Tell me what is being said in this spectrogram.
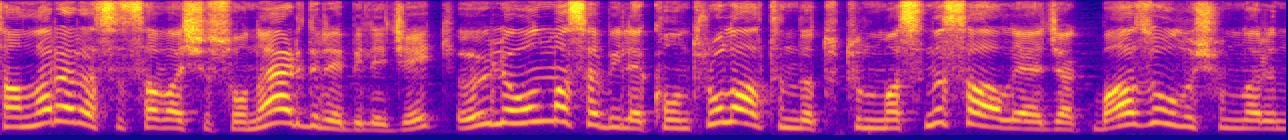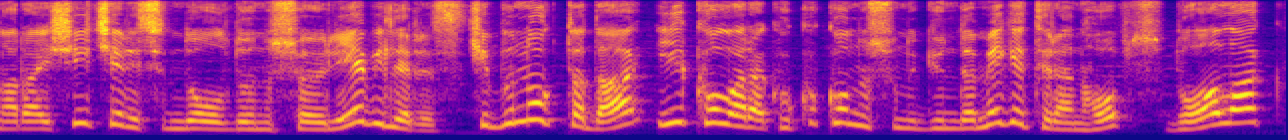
insanlar arası savaşı sona erdirebilecek, öyle olmasa bile kontrol altında tutulmasını sağlayacak bazı oluşumların arayışı içerisinde olduğunu söyleyebiliriz. Ki bu noktada ilk olarak hukuk konusunu gündeme getiren Hobbes, doğal hak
